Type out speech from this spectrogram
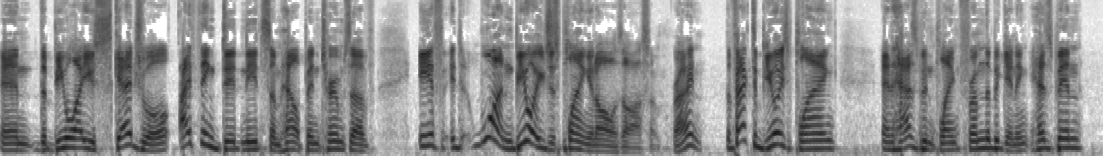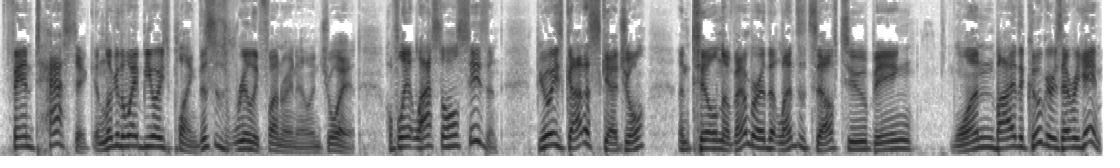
And the BYU schedule, I think, did need some help in terms of if it, one, BYU just playing it all is awesome, right? The fact that BYU's playing and has been playing from the beginning has been fantastic. And look at the way BYU's playing. This is really fun right now. Enjoy it. Hopefully, it lasts the whole season. BYU's got a schedule until November that lends itself to being won by the Cougars every game.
